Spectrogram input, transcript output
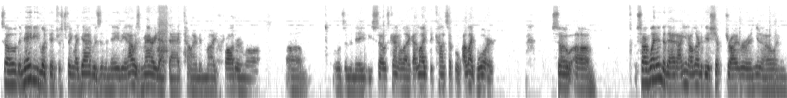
so the Navy looked interesting. My dad was in the Navy, and I was married at that time, and my father-in-law um, was in the Navy. So it's kind of like I like the concept. Of, I like water. So um, so I went into that. I you know I learned to be a ship driver, and you know, and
